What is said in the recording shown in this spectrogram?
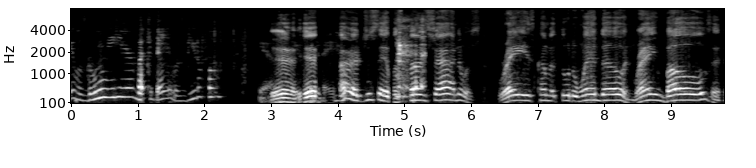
it was gloomy here, but today it was beautiful? Yeah, Yeah, yeah. today. I heard you say it was sunshine. It was rays coming through the window and rainbows and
